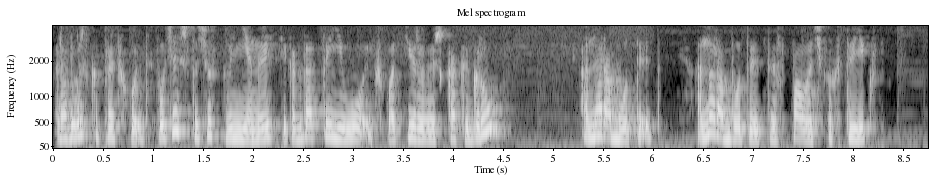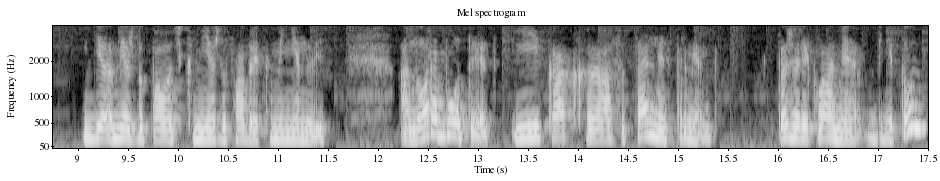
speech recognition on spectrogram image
разгрузка происходит. Получается, что чувство ненависти, когда ты его эксплуатируешь как игру, оно работает. Оно работает и в палочках Twix, где между палочками, между фабриками ненависть. Оно работает и как э, социальный инструмент. В той же рекламе Benetton,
